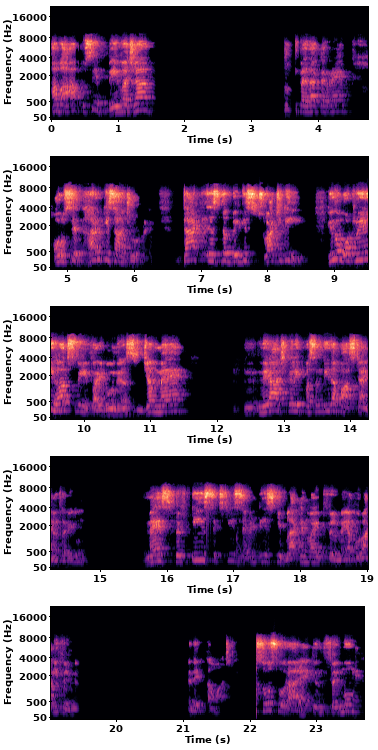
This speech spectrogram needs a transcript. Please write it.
अब आप उसे बेवजह पैदा कर रहे हैं और उसे धर्म के साथ जोड़ रहे हैं। That is the biggest tragedy you know what really hurts me this जब मैं मेरा आजकल एक पसंदीदा पास टाइम है फरीदून मैं फिफ्टीज सिक्सटीज सेवेंटीज की ब्लैक एंड व्हाइट फ़िल्म या पुरानी फ़िल्म देखता हूँ आजकल। अफसोस हो रहा है कि उन फ़िल्मों में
